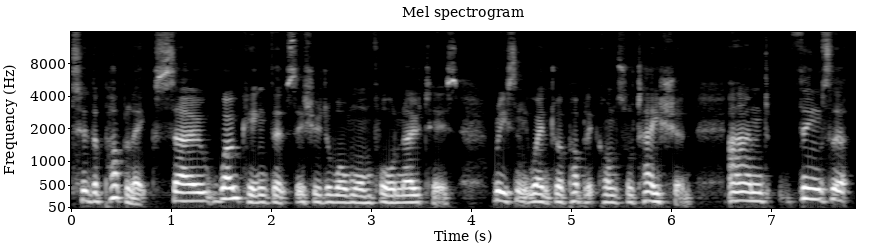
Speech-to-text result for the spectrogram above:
to the public. So, Woking, that's issued a 114 notice, recently went to a public consultation, and things that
